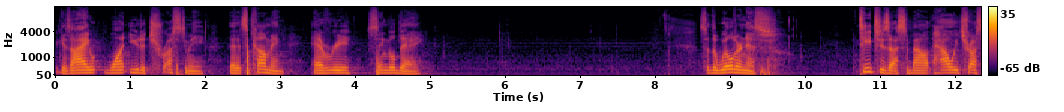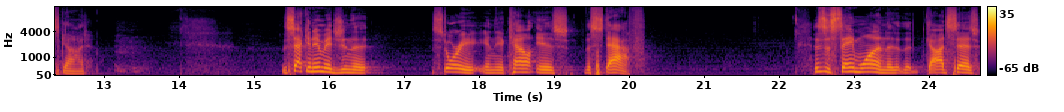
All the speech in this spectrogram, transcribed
Because I want you to trust me that it's coming every single day. So the wilderness teaches us about how we trust God. The second image in the story, in the account, is the staff. This is the same one that, that God says,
